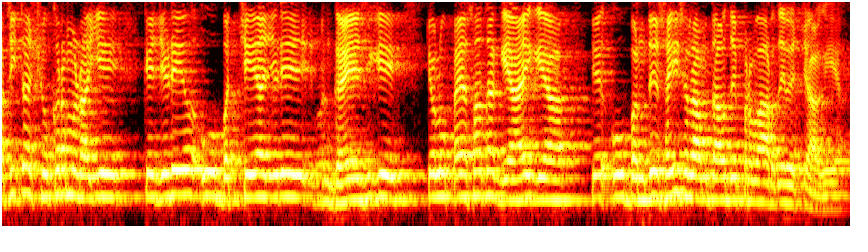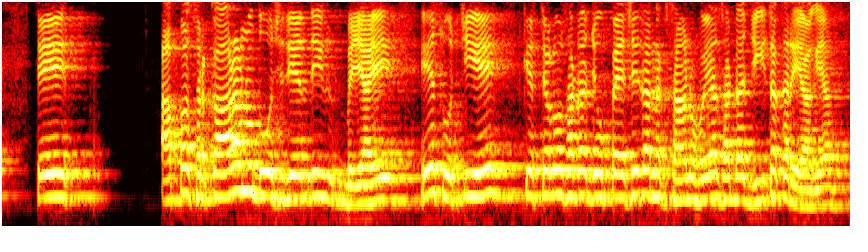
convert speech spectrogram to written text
ਅਸੀਂ ਤਾਂ ਸ਼ੁਕਰ ਮਨਾਈਏ ਕਿ ਜਿਹੜੇ ਉਹ ਬੱਚੇ ਆ, ਜਿਹੜੇ ਗਏ ਸੀਗੇ, ਚਲੋ ਪੈਸਾ ਤਾਂ ਗਿਆ ਹੀ ਗਿਆ ਤੇ ਉਹ ਬੰਦੇ ਸਹੀ ਸਲਾਮਤ ਆਪਦੇ ਪਰਿਵਾਰ ਦੇ ਵਿੱਚ ਆ ਗਏ ਆ। ਤੇ ਆਪਾਂ ਸਰਕਾਰਾਂ ਨੂੰ ਦੋਸ਼ ਦੇਣ ਦੀ ਬਜਾਏ ਇਹ ਸੋਚੀਏ ਕਿ ਚਲੋ ਸਾਡਾ ਜੋ ਪੈਸੇ ਦਾ ਨੁਕਸਾਨ ਹੋਇਆ, ਸਾਡਾ ਜੀ ਤਾਂ ਘਰੇ ਆ ਗਿਆ।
